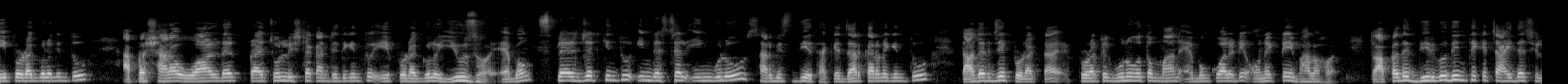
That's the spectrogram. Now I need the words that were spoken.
এই প্রোডাক্টগুলো কিন্তু আপনার সারা ওয়ার্ল্ডের প্রায় চল্লিশটা কান্ট্রিতে কিন্তু এই প্রোডাক্টগুলো ইউজ হয় এবং স্প্ল্যাশ জেট কিন্তু ইন্ডাস্ট্রিয়াল ইঙ্কগুলো সার্ভিস দিয়ে থাকে, যার কারণে কিন্তু তাদের যে প্রোডাক্টটা প্রোডাক্টের গুণগত মান এবং কোয়ালিটি অনেকটাই ভালো হয়। তো আপনাদের দীর্ঘদিন থেকে চাহিদা ছিল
